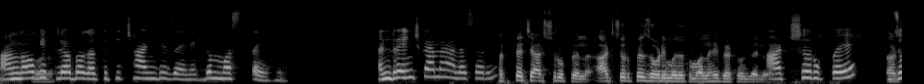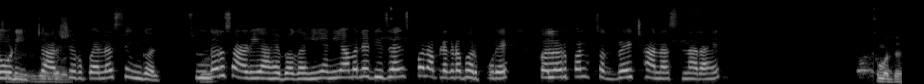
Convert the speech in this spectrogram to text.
अंगावर बरं. घेतलं बघा किती छान डिझाईन एकदम मस्त आहे हे. आणि रेंज काय मिळाला सर फक्त चारशे रुपयाला. आठशे रुपये जोडीमध्ये तुम्हाला हे भेटून जाईल आठशे रुपये जोडी चारशे रुपयाला सिंगल सुंदर साडी आहे बघा ही. आणि यामध्ये डिझाईन्स पण आपल्याकडे भरपूर आहे. कलर पण सगळे छान असणार आहेत. मध्ये.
